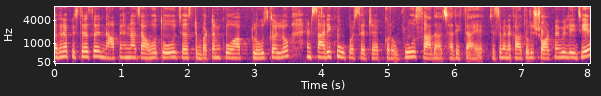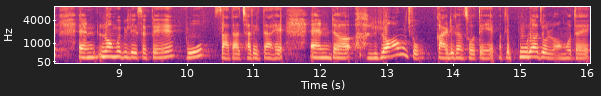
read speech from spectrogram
अगर आप इस तरह से ना पहनना चाहो तो जस्ट बटन को आप क्लोज कर लो एंड साड़ी को ऊपर से ड्रैप करो। वो ज़्यादा अच्छा दिखता है। जैसे मैंने कहा थोड़ी शॉर्ट में भी लीजिए एंड लॉन्ग में भी ले सकते हैं वो ज़्यादा अच्छा दिखता है। एंड लॉन्ग uh, जो कार्डिगन्स होते हैं मतलब पूरा जो लॉन्ग होता है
